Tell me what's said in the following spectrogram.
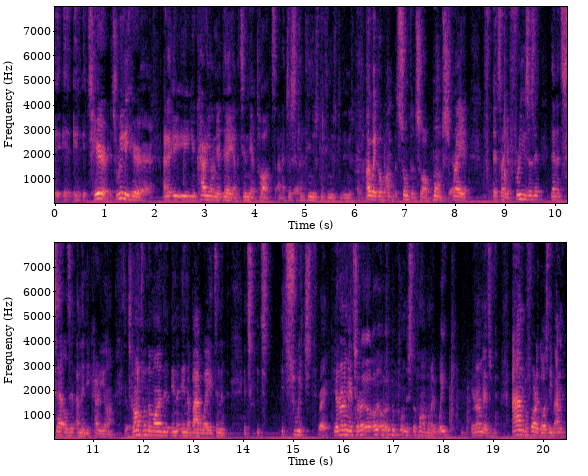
it, it, it- it's here. It's really here, Yeah. and it, you, you carry on your day, and it's in your thoughts, and it just Yeah. continues, continues, continues. I wake up, I'm something sore, boom, spray it. It's like it freezes it, then it settles it, and then you carry on. It's gone from the mind in, in, in a bad way. It's in a, it's it's it's switched. Right. You know what I mean? So I, I, I've been putting this stuff on when I wake. You know what I mean? It's, and before I go to sleep. And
